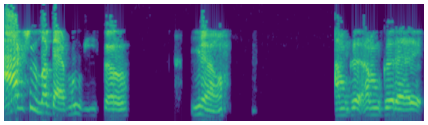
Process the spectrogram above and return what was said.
I actually love that movie, so you know, I'm good. I'm good at it.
